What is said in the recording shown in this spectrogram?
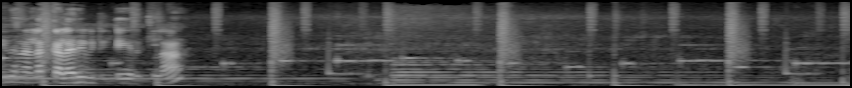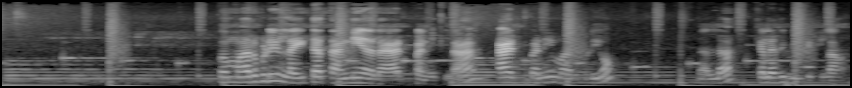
இதை நல்லா கிளறி விட்டுக்கிட்டே இருக்கலாம். இப்போ மறுபடியும் லைட்டாக தண்ணி அதில் ஆட் பண்ணிக்கலாம். ஆட் பண்ணி மறுபடியும் நல்லா கிளறி விட்டுக்கலாம்.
